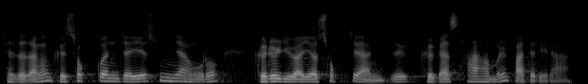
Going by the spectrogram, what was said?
제사장은 그 속건제의 순양으로 그를 위하여 속죄한즉 그가 사함을 받으리라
